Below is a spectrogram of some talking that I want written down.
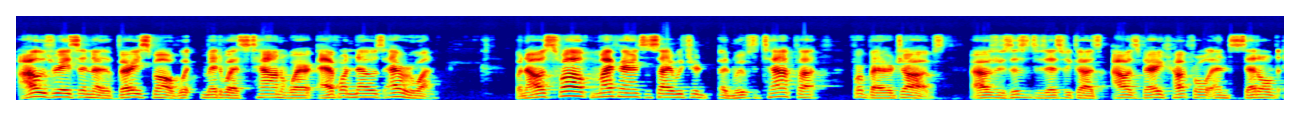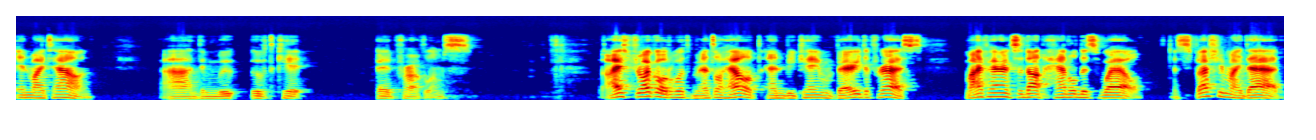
I was raised in a very small Midwest town where everyone knows everyone. When I was 12, my parents decided we should uh, move to Tampa for better jobs. I was resistant to this because I was very comfortable and settled in my town. And the moved had problems. I struggled with mental health and became very depressed. My parents did not handle this well, especially my dad.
